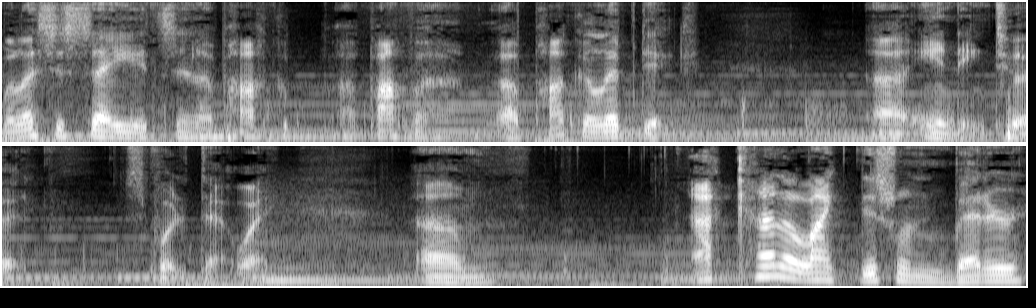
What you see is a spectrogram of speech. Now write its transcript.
but let's just say it's an apocalyptic uh, ending to it. Let's put it that way. Um, I kind of like this one better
